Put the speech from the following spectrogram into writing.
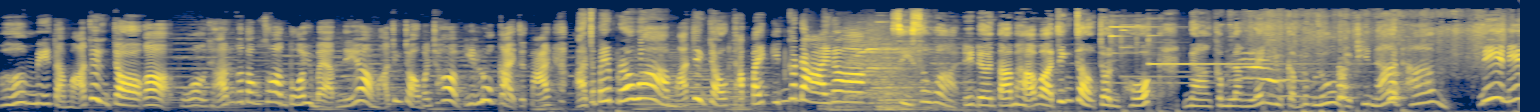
เออมีแต่หมาจิ้งจอกอะ่ะ พวกฉันก็ต้องซ่อนตัวอยู่แบบนี้หมาจิ้งจอกมันชอบกินลูกไก่จะตาย อาจจะเป็นเพราะว่าหมาจิ้งจอกจับไปกินก็ได้นะ สีสวัสดได้เดินตามหาหมาจิ้งจอกจนพบ นางกำลังเล่นอยู่กับลูกๆอยู่ที่หน้าถ้ำนี่นี่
